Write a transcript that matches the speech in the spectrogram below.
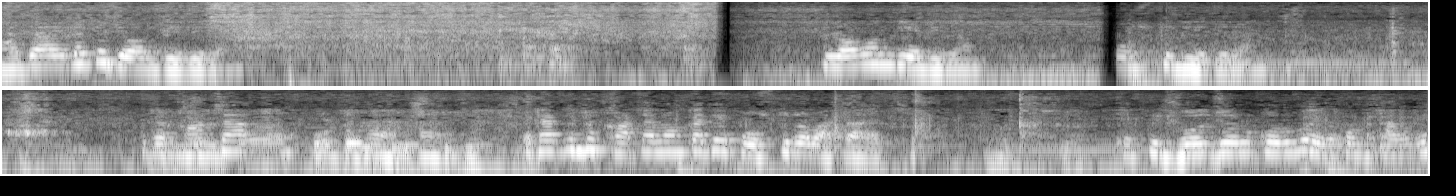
ভাজা হয়ে গেছে জল দিয়ে দিলাম। লবণ দিয়ে দিলাম পোস্ত দিয়ে দিলাম। এটা কাঁচা হ্যাঁ, হ্যাঁ। এটা কিন্তু কাঁচা লঙ্কা দিয়ে পোস্তটা বাটা আছে। একটু ঝোল ঝোল করব এরকম থাকবে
